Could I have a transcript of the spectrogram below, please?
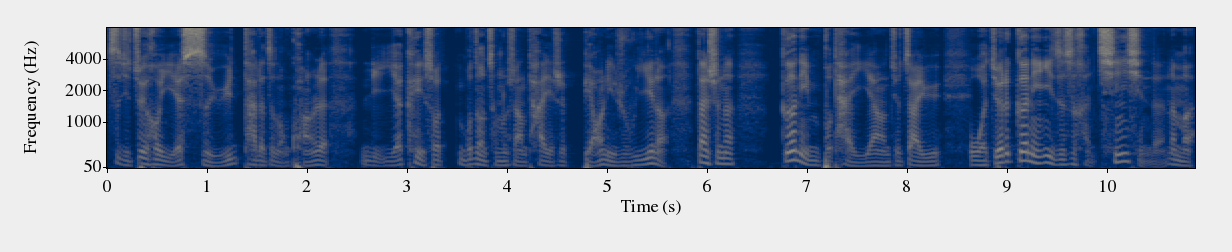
自己最后也死于他的这种狂热，你也可以说某种程度上他也是表里如一了。但是呢。戈林不太一样，就在于我觉得戈林一直是很清醒的。那么，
